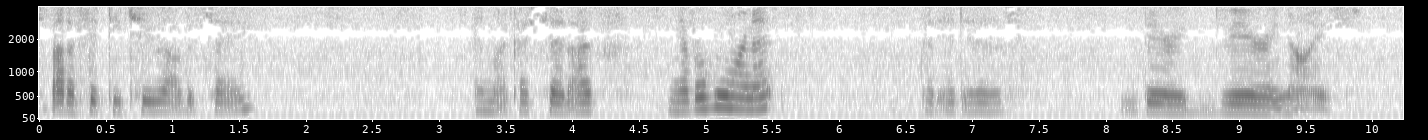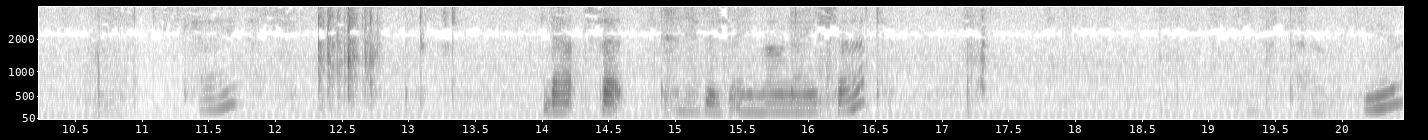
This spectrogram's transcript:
That's about a 52, I would say. And like I said, I've never worn it, but it is very, very nice. Okay, that set, and it is a Monet set. Put that over here.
